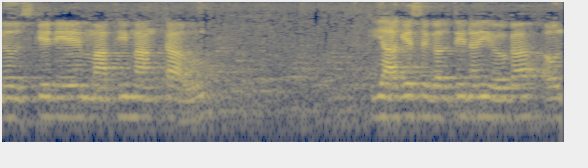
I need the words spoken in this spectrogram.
मैं उसके लिए माफ़ी माँगता हूँ। कि आगे से गलती नहीं होगा और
